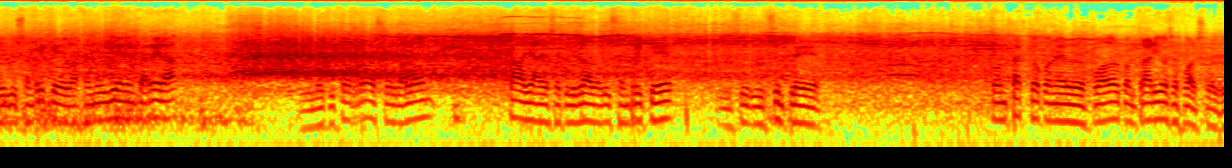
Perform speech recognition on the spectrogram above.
Ahí Luis Enrique lo hace muy bien en carrera. Le quitó Roche el balón. Estaba ya desequilibrado Luis Enrique. Simple contacto con el jugador contrario se fue al suelo.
